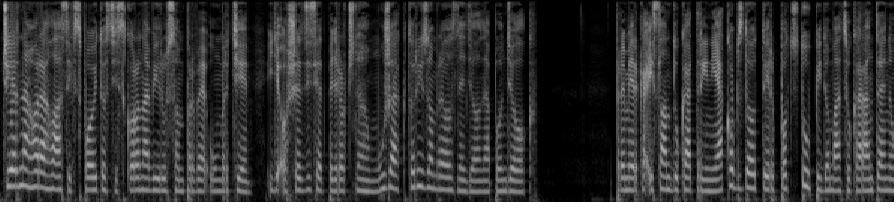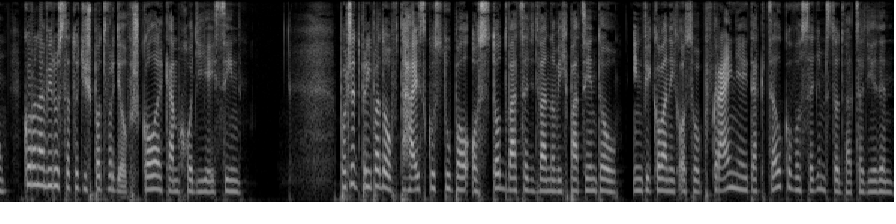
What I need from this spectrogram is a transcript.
Čierna hora hlási v spojitosti s koronavírusom prvé úmrtie. Ide o 65-ročného muža, ktorý zomrel z nedel na pondelok. Premiérka Islandu Katrín Jakobsdottir podstúpi domácu karanténu. Koronavírus sa totiž potvrdil v škole, kam chodí jej syn. Počet prípadov v Thajsku stúpol o 122 nových pacientov. Infikovaných osôb v krajine je tak celkovo 721.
